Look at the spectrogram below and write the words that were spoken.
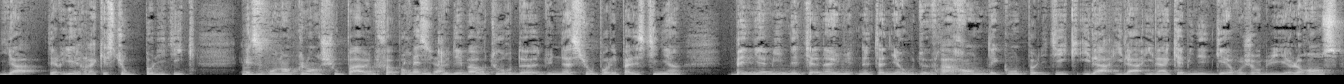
y a derrière la question politique. Est-ce mhm. qu'on enclenche ou pas, une fois pour toutes, le débat autour d'une nation pour les Palestiniens? Benjamin Netanyahou devra rendre des comptes politiques. Il a, il a, il a un cabinet de guerre aujourd'hui, euh, Laurence,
